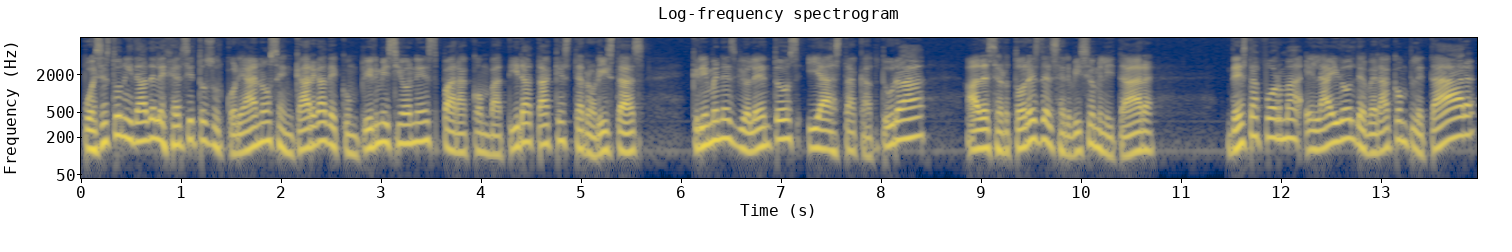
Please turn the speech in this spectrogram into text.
pues esta unidad del ejército surcoreano se encarga de cumplir misiones para combatir ataques terroristas, crímenes violentos y hasta captura a desertores del servicio militar. De esta forma, el idol deberá completar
